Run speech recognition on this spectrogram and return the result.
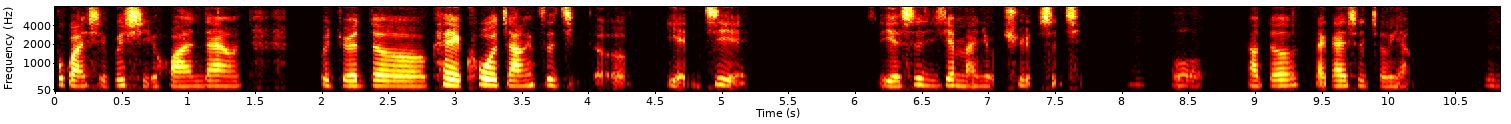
不管喜不喜欢，但我觉得可以扩张自己的眼界，也是一件蛮有趣的事情。哦，好的，大概是这样。就是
